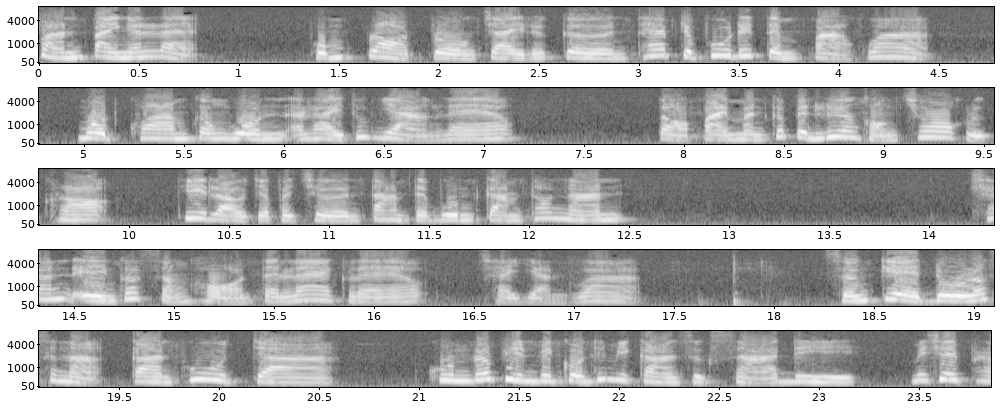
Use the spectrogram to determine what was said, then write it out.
ฝันไปงั้นแหละ ผมปลอดโปร่งใจเหลือเกิน แทบจะพูดได้เต็มปากว่า หมดความกังวลอะไรทุกอย่างแล้ว ต่อไปมันก็เป็นเรื่องของโชคหรือเคราะห์ที่เราจะะเผชิญตามแต่บุญกรรมเท่านั้น ฉันเองก็สังหรณ์แต่แรกแล้วชายันว่า สังเกตดูลักษณะการพูดจา คุณรพินเป็นคนที่มีการศึกษาดี ไม่ใช่พร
